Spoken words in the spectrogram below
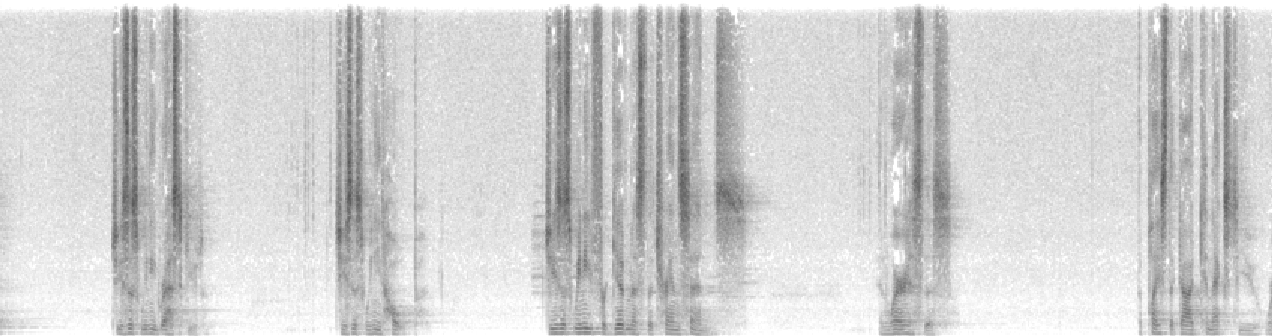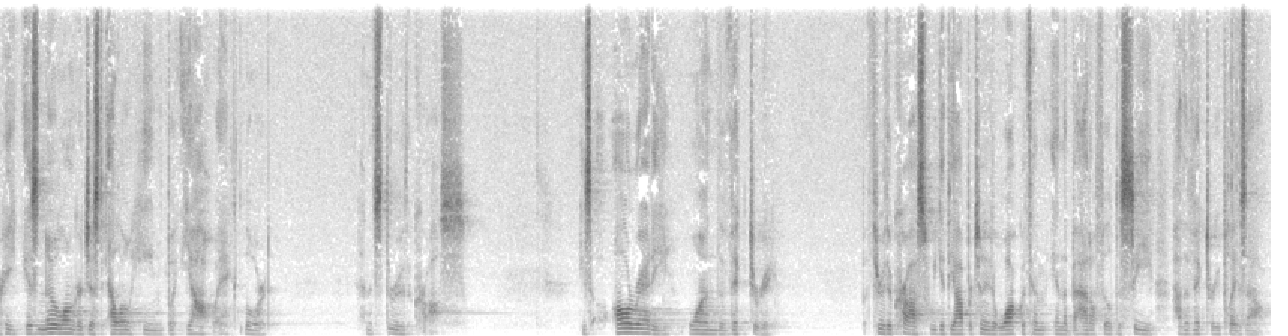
Jesus, we need rescued. Jesus, we need hope. Jesus, we need forgiveness that transcends. And where is this? The place that God connects to you, where He is no longer just Elohim, but Yahweh, Lord. And it's through the cross. He's already won the victory. But through the cross, we get the opportunity to walk with Him in the battlefield to see how the victory plays out.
